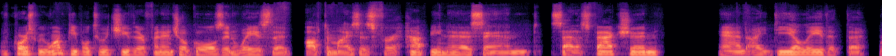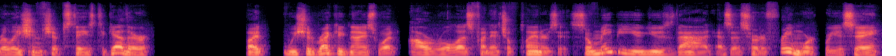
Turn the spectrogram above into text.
of course, we want people to achieve their financial goals in ways that optimizes for happiness and satisfaction, and ideally that the relationship stays together. But we should recognize what our role as financial planners is. So maybe you use that as a sort of framework where you say,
